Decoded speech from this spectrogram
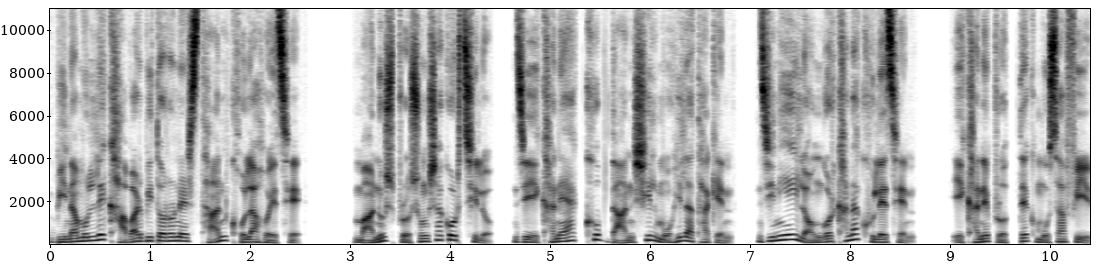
বিনামূল্যে খাবার বিতরণের স্থান খোলা হয়েছে। মানুষ প্রশংসা করছিল যে এখানে এক খুব দানশীল মহিলা থাকেন, যিনি এই লঙ্গরখানা খুলেছেন। এখানে প্রত্যেক মুসাফির,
